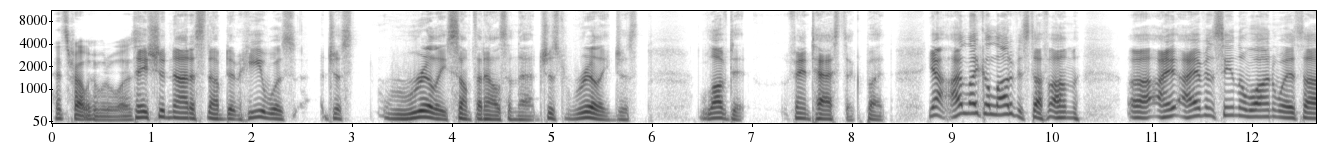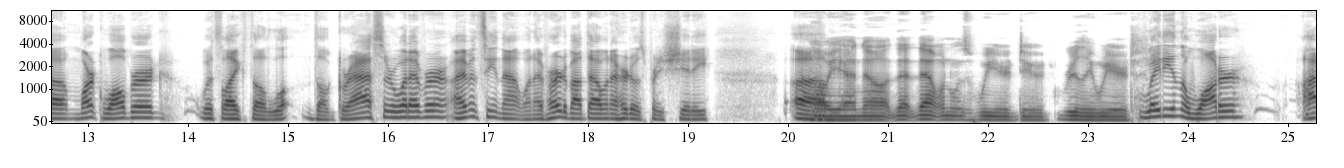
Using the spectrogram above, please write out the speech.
that's probably what it was. They should not have snubbed him. He was just really something else in that. Just really just loved it. Fantastic. But yeah, I like a lot of his stuff. Um, uh, I I haven't seen the one with uh Mark Wahlberg with like the the grass or whatever. I haven't seen that one. I've heard about that one. I heard it was pretty shitty. Uh, oh yeah, no, that that one was weird, dude. Really weird. Lady in the Water. I,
